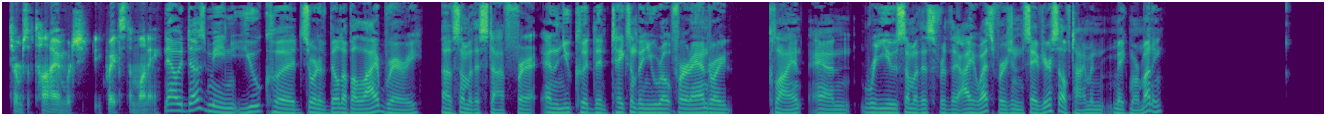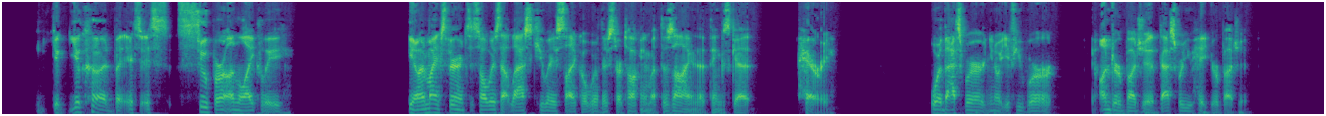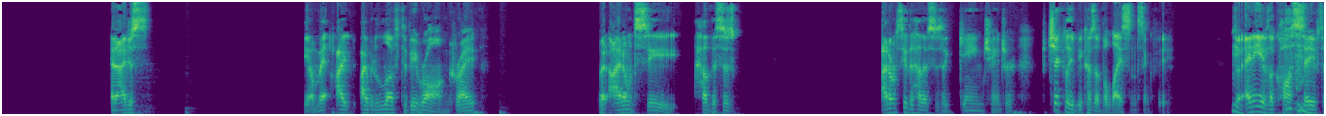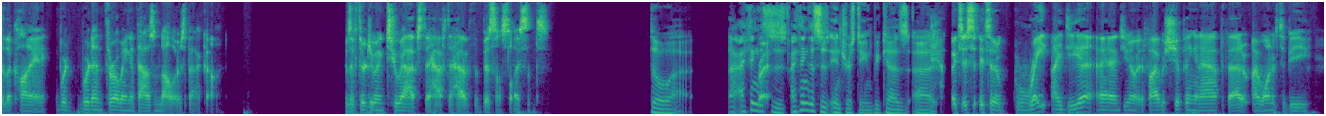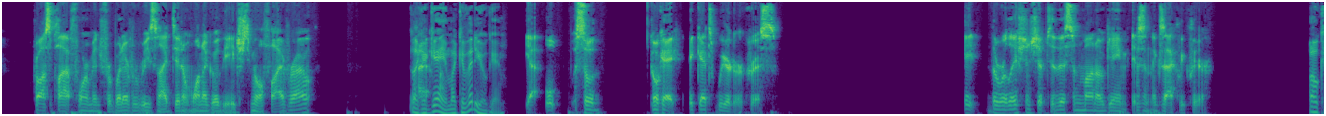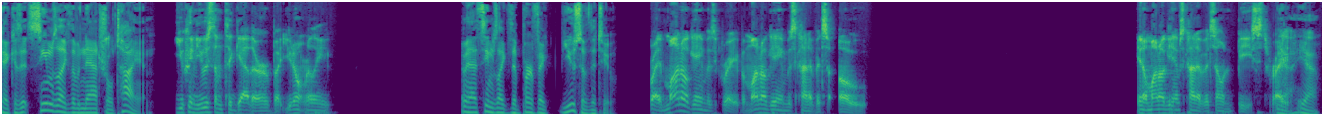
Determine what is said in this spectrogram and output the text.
terms of time, which equates to money. Now it does mean you could sort of build up a library of some of this stuff for, and then you could then take something you wrote for an Android client and reuse some of this for the iOS version and save yourself time and make more money. You, you could, but it's it's super unlikely. You know, in my experience, it's always that last QA cycle where they start talking about design that things get hairy. Or that's where, you know, if you were under budget, that's where you hit your budget. And I just, you know, I, I would love to be wrong, right? But I don't see how this is. I don't see how this is a game changer, particularly because of the licensing fee. So Hmm. any of the costs saved to the client, we're, we're then throwing a thousand dollars back on. Because if they're doing two apps, they have to have the business license. So uh, I think this is I think this is interesting because uh, it's it's a great idea. And you know if i was shipping an app that i wanted to be cross platform and for whatever reason i didn't want to go the html5 route like a game, like a video game. yeah. Well so okay it gets weirder chris. It the relationship to this and mono game isn't exactly clear. Okay, because it seems like the natural tie-in. you can use them together but you don't really I mean, that seems like the perfect use of the two. right mono game is great but mono game is kind of its own you know mono game's kind of its own beast right Yeah, yeah.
